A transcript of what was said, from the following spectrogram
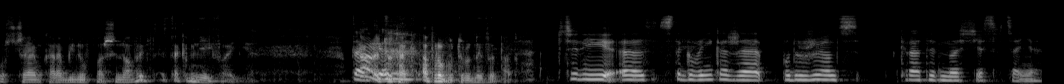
ostrzałem karabinów maszynowych, to jest tak mniej fajnie. Tak. Ale to tak, a propos trudnych wypadków. Czyli e, z tego wynika, że podróżując kreatywność jest w cenie.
